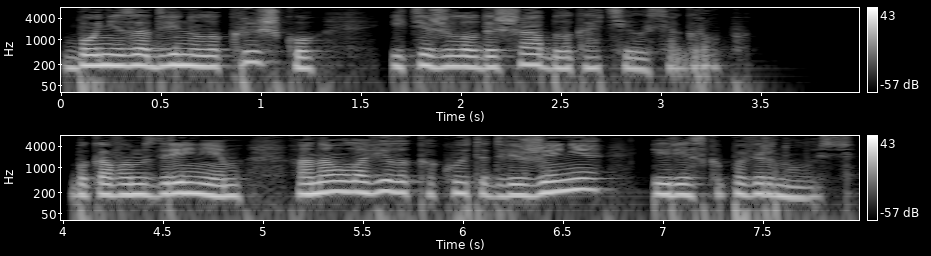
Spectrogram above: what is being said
Бонни задвинула крышку и, тяжело дыша, облокотилась о гроб. Боковым зрением она уловила какое-то движение и резко повернулась.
